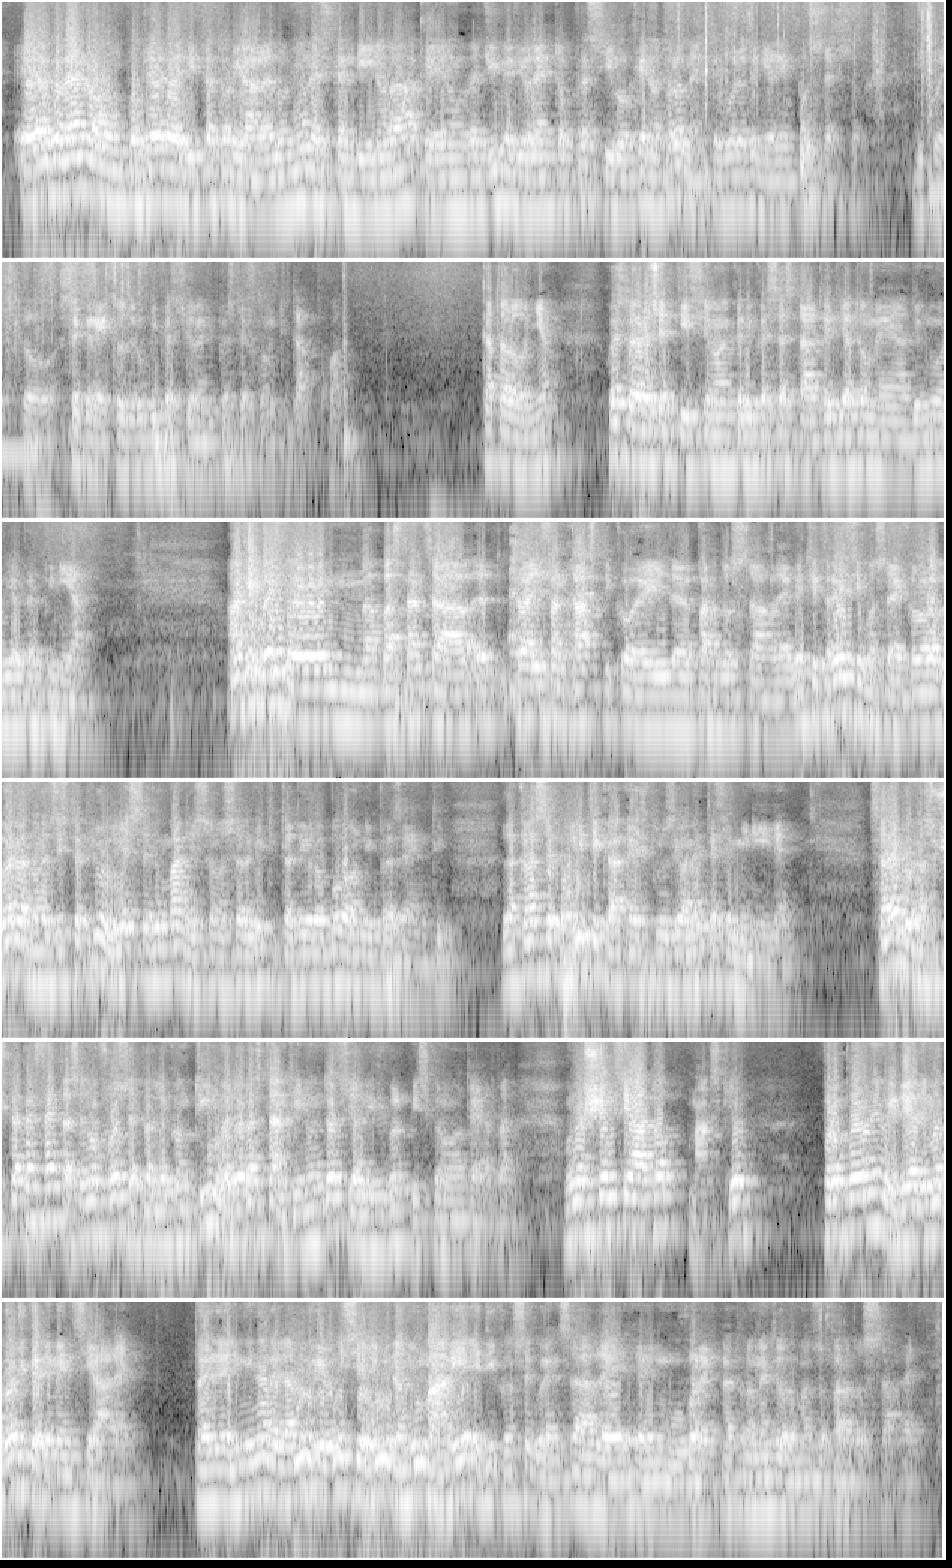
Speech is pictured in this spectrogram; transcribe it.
E al governo un potere dittatoriale, l'Unione Scandinava, che è un regime violento oppressivo che naturalmente vuole venire in possesso di questo segreto dell'ubicazione di queste fonti d'acqua. Catalogna, questo è recentissimo anche di quest'estate, di Atomea, di Nuria Perpignan. Anche questo è abbastanza eh, tra il fantastico e il paradossale. Nel XXIII secolo la guerra non esiste più, gli esseri umani sono serviti da dei robot onnipresenti. La classe politica è esclusivamente femminile. Sarebbe una società perfetta se non fosse per le continue e devastanti inondazioni che colpiscono la Terra. Uno scienziato, maschio, propone un'idea demagogica e demenziale. Per eliminare le alluvioni si eliminano i mari e di conseguenza le, le nuvole, naturalmente un romanzo paradossale.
